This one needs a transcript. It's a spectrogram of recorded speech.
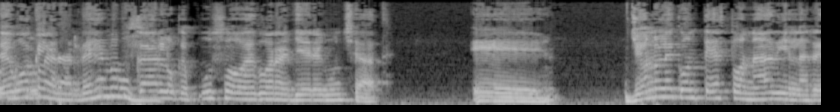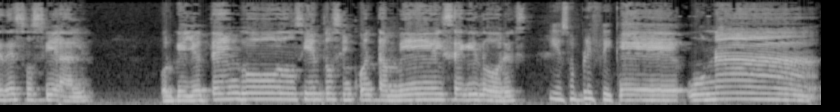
debo aclarar, déjenme buscar lo que puso Eduardo ayer en un chat. Eh, yo no le contesto a nadie en las redes sociales porque yo tengo 250 mil seguidores. Y eso amplifica. Eh, una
